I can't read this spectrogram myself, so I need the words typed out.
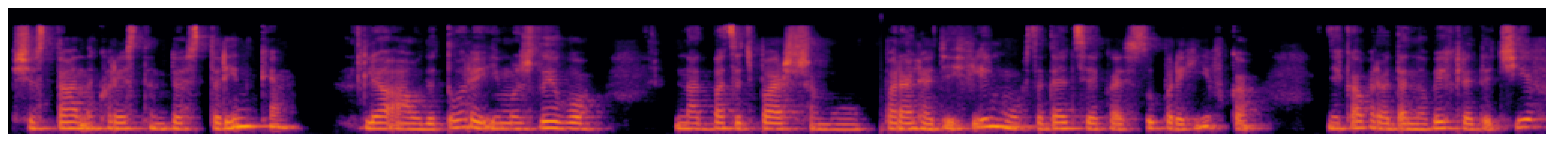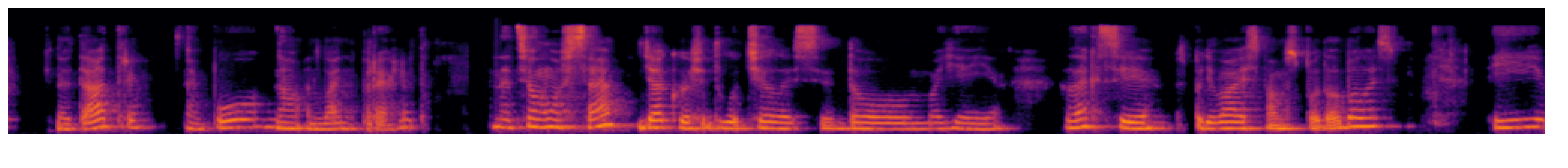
що стане корисним для сторінки, для аудиторії, і, можливо, на 21-му перегляді фільму знайдеться якась супергівка, яка приведе нових глядачів в кінотеатри або на онлайн-перегляд. На цьому все. Дякую, що долучились до моєї лекції. Сподіваюсь, вам сподобалось. І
